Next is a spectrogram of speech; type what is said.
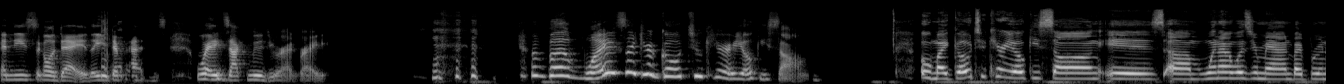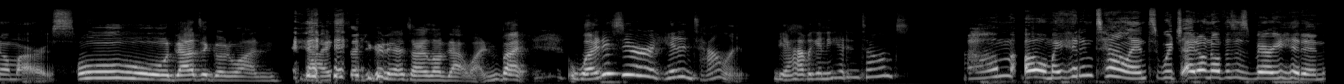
any single day. Like it depends what exact mood you're in, right? But what is like your go-to karaoke song? Oh, my go-to karaoke song is um, "When I Was Your Man" by Bruno Mars. Oh, that's a good one. That is such a good answer. I love that one. But what is your hidden talent? Do you have any hidden talents? Um, oh, my hidden talent, which I don't know if this is very hidden,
